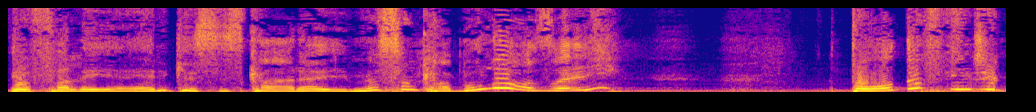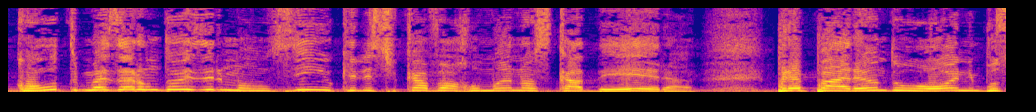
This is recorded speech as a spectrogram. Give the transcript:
Eu falei, Eric, esses caras aí, meu, são cabulosos, hein? todo fim de culto, mas eram dois irmãozinhos que eles ficavam arrumando as cadeiras, preparando o ônibus.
